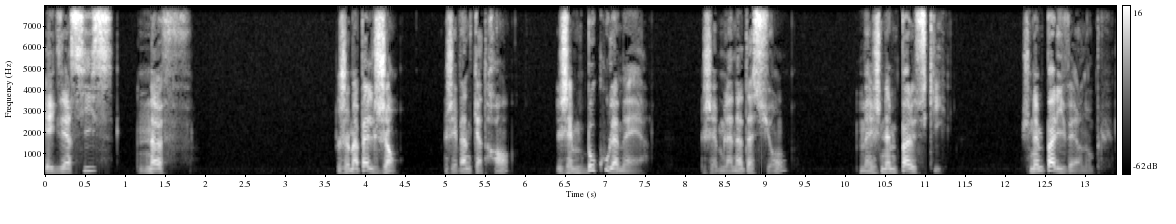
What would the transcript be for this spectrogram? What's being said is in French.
Exercice 9. Je m'appelle Jean. J'ai 24 ans. J'aime beaucoup la mer. J'aime la natation. Mais je n'aime pas le ski. Je n'aime pas l'hiver non plus.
